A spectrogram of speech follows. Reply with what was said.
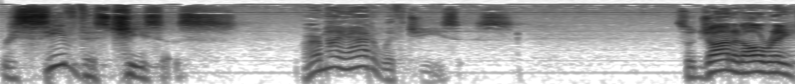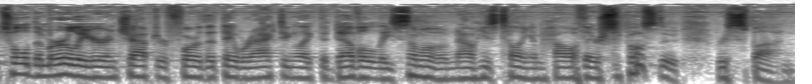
received this Jesus? Where am I at with Jesus? So, John had already told them earlier in chapter 4 that they were acting like the devil, at least some of them. Now he's telling them how they're supposed to respond.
